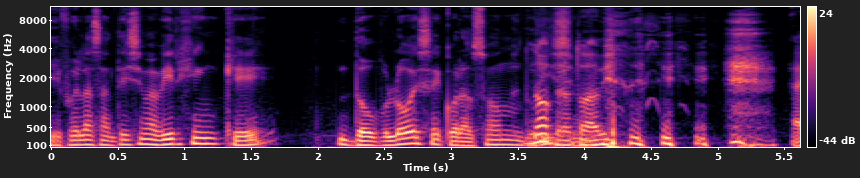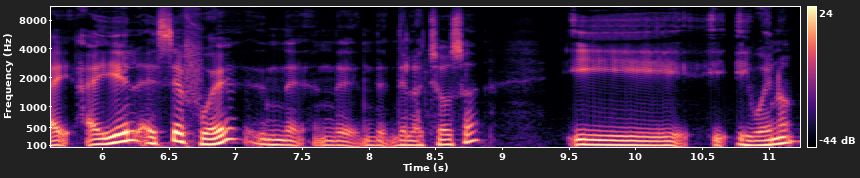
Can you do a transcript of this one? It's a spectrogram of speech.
y fue la Santísima Virgen que dobló ese corazón durísimo. No, pero todavía. ahí ahí él, él se fue de, de- de- de la choza y, y- y bueno,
